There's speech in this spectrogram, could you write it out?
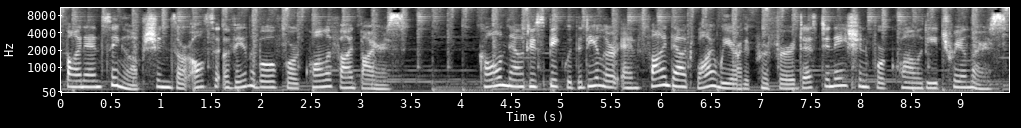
Financing options are also available for qualified buyers. Call now to speak with the dealer and find out why we are the preferred destination for quality trailers.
